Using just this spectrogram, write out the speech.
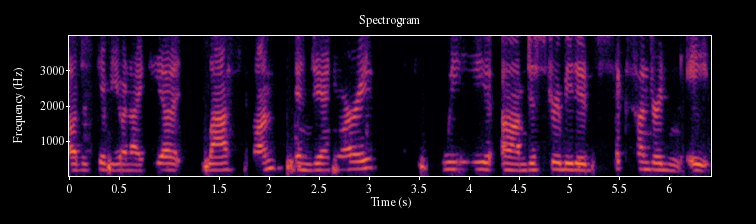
I'll just give you an idea. Last month in January, we um, distributed 608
